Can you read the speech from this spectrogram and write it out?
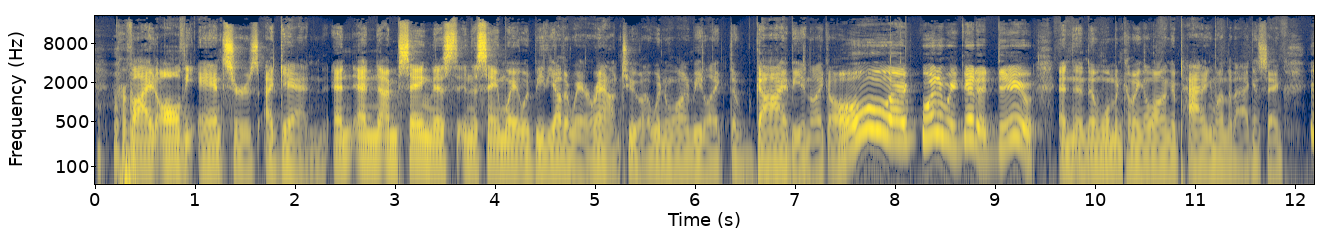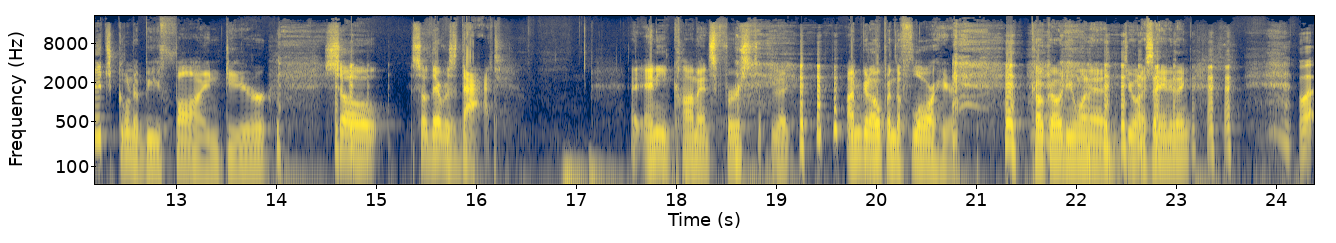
provide all the answers again. And and I'm saying this in the same way it would be the other way around too. I wouldn't want to be like the guy being like, "Oh, I, what are we gonna do?" And then the woman coming along and patting him on the back and saying, "It's gonna be fine, dear." So so there was that. Any comments first? I'm going to open the floor here. Coco, do you want to do you want to say anything? Well,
